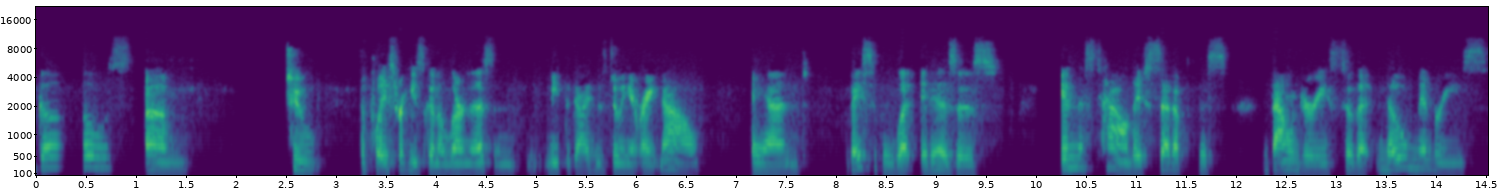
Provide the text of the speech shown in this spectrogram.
goes um, to the place where he's going to learn this and meet the guy who's doing it right now. And basically, what it is is in this town, they've set up this boundary so that no memories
